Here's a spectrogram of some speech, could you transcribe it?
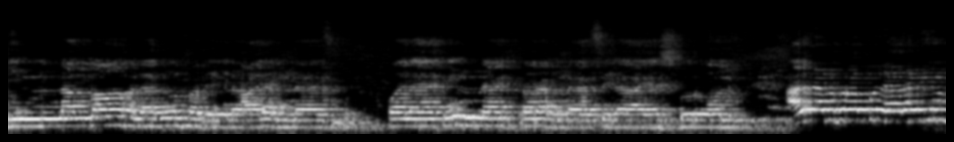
إن الله لذو فضل على الناس ولكن أكثر الناس لا يشكرون আল্লাহ রব্বুল আলামিন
